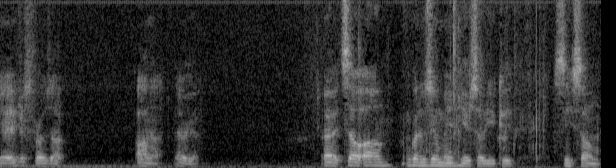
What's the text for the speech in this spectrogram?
Yeah, it just froze up. Oh no, there we go. Alright, so um, I'm gonna zoom in here so you could see some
